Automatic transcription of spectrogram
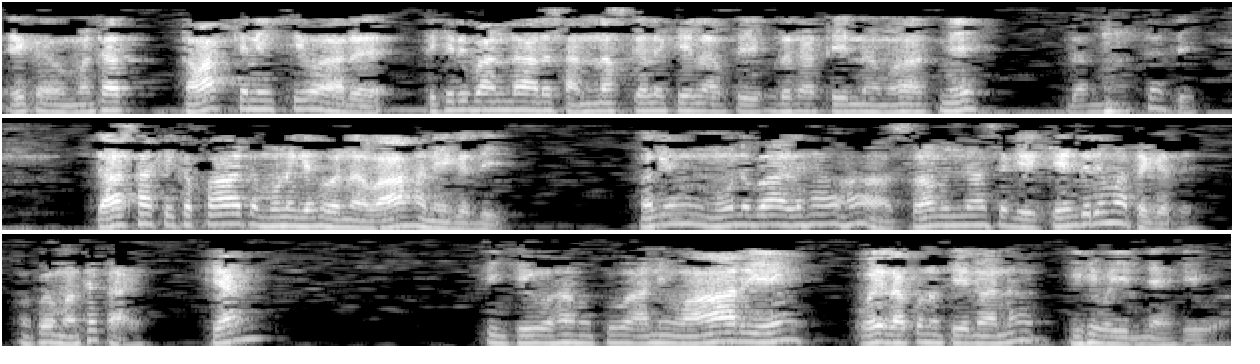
ඒක මට තවත් කෙනෙක් කිව්වා අර තිකිරි බණ්ඩාර සන්නස්ගල කියලා අපේ උඩරට ඉන්න මහත්මේ දන්නත් ඇති. දාසක් එකපාරට මුණ ගැහුවන වාහනයකදී මගෙන් මූණ බාලහා හා ස්වාමීන් වහන්සේගේ කේන්දරේ මතකද? මොකද මතකයි. කියන්නේ ඉතින් කිව්වහම කිව්වා අනිවාර්යයෙන් ওই ලකුණු තියෙනවා නම් ඉහිව ඉන්නේ කිව්වා.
